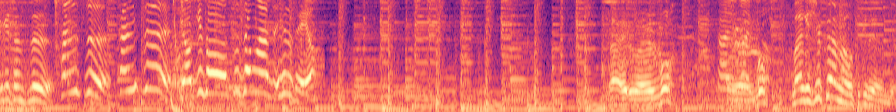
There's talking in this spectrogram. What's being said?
이게 찬스. 찬스, 찬스. 여기서 수정화 해도 돼요? 가위바위보. 가위바위보. 만약에 실패하면 어떻게 되는데?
